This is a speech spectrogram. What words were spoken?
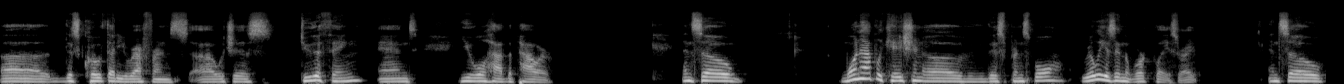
uh, this quote that he referenced uh, which is do the thing and you will have the power. And so one application of this principle really is in the workplace right? And so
